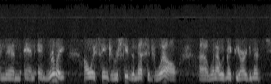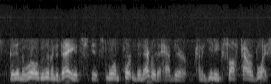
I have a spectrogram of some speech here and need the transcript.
And then, and, and really always seemed to receive the message well uh, when I would make the argument that in the world we live in today, it's, it's more important than ever to have their kind of unique soft power voice.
